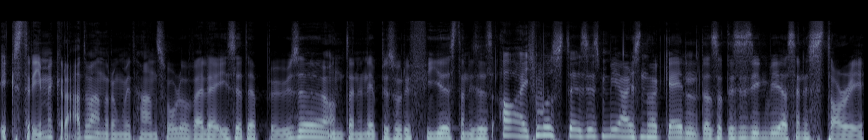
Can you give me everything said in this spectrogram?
extreme Gratwanderung mit Han Solo, weil er ist ja der Böse und dann in Episode 4 ist dann dieses, oh, ich wusste, es ist mehr als nur Geld. Also das ist irgendwie ja seine Story.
